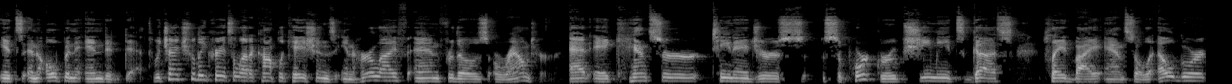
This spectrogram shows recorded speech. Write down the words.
It's an open-ended death, which actually creates a lot of complications in her life and for those around her. At a cancer teenagers support group, she meets Gus, played by Ansel Elgort.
